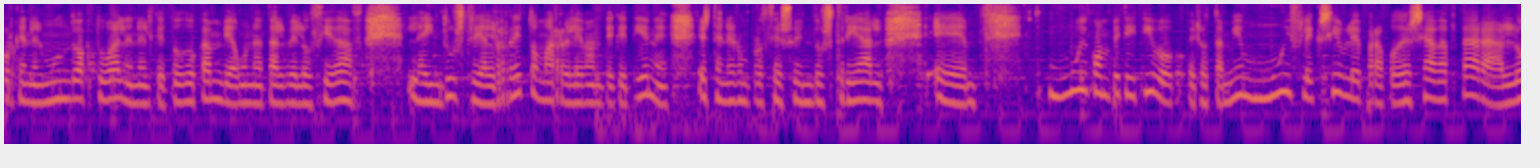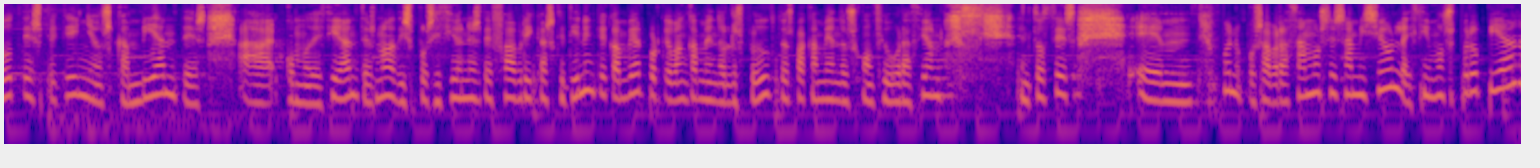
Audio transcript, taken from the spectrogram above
porque en el mundo actual en el que todo cambia a una tal velocidad, la industria, el reto más relevante que tiene es tener un proceso industrial eh, muy competitivo, pero también muy flexible para poderse adaptar a lotes pequeños, cambiantes, a, como decía antes, ¿no? a disposiciones de fábricas que tienen que cambiar porque van cambiando los productos, va cambiando su configuración. Entonces, em, bueno, pues abrazamos esa misión, la hicimos propia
